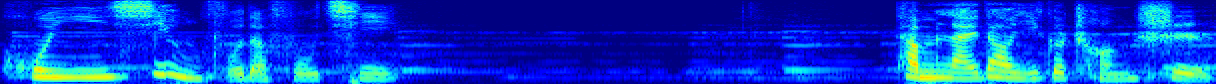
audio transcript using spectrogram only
婚姻幸福的夫妻。他们来到一个城市，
